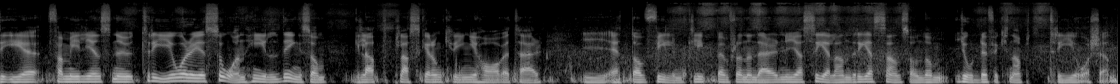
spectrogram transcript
Det är familjens nu treårige son Hilding som glatt plaskar omkring i havet här i ett av filmklippen från den där Nya Zeelandresan som de gjorde för knappt tre år sedan.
